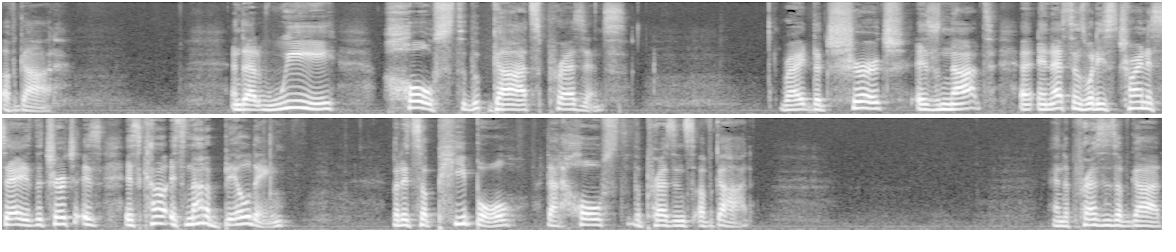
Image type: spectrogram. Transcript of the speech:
of God. And that we host God's presence. Right? The church is not, in essence, what he's trying to say is the church is, is kind of, it's not a building, but it's a people that host the presence of God. And the presence of God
